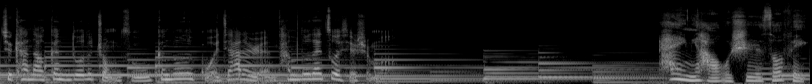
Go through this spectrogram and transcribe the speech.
去看到更多的种族、更多的国家的人，他们都在做些什么。嗨，你好，我是 Sophie，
